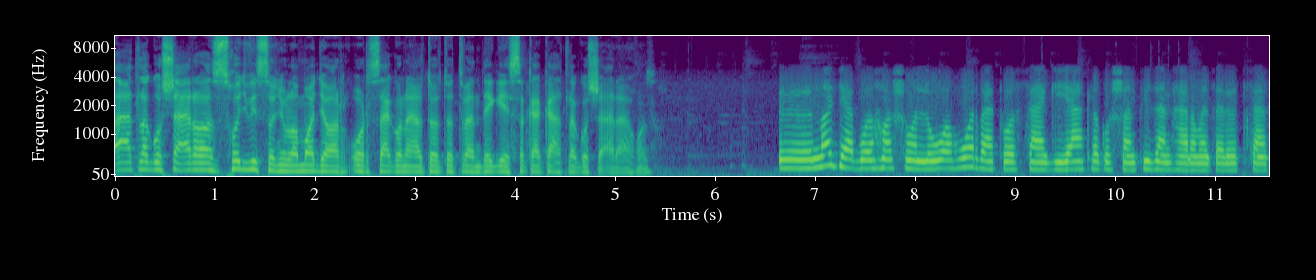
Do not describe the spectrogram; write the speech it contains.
átlagosára az hogy viszonyul a Magyarországon eltöltött vendégészakák átlagosárához? Ö, nagyjából hasonló, a horvátországi átlagosan 13.500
